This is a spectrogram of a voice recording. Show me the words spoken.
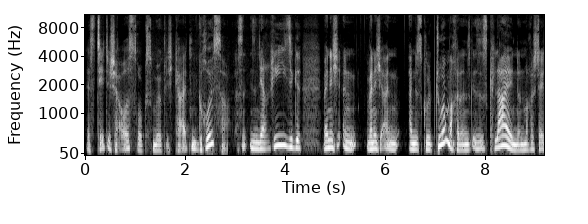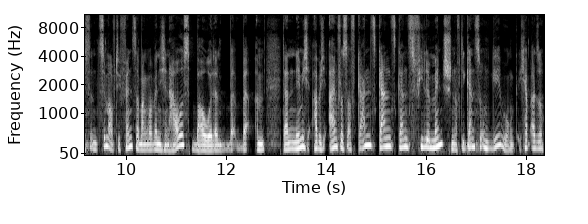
ästhetischer Ausdrucksmöglichkeiten größer. Das sind, sind ja riesige, wenn ich ein, wenn ich ein, eine Skulptur mache, dann ist es klein, dann mache ich, es im Zimmer auf die Fensterbank, aber wenn ich ein Haus baue, dann, dann nehme ich, habe ich Einfluss auf ganz, ganz, ganz viele Menschen, auf die ganze Umgebung. Ich habe also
